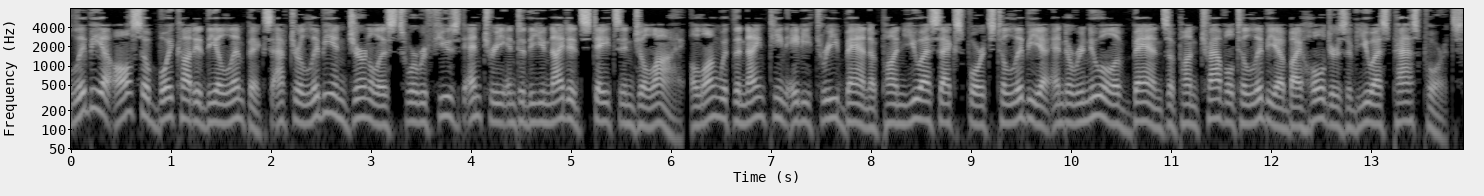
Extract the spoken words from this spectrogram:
Libya also boycotted the Olympics after Libyan journalists were refused entry into the United States in July, along with the 1983 ban upon U.S. exports to Libya and a renewal of bans upon travel to Libya by holders of U.S. passports.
